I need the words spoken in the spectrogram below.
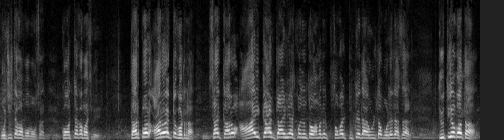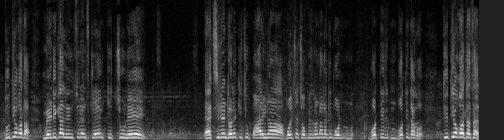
পঁচিশ টাকা পাবো স্যার কত টাকা বাঁচবে? তারপর আরও একটা ঘটনা স্যার কারও আই কার্ড দেয়নি আজ পর্যন্ত, আমাদের সবাই টুকে দেয়, উল্টা বলে দেয় স্যার দ্বিতীয় কথা দ্বিতীয় কথা মেডিকেল ইন্স্যুরেন্স ক্লেম কিচ্ছু নেই। অ্যাক্সিডেন্ট হলে কিছু পাই না। বলছে চব্বিশ ঘণ্টা নাকি ভর- ভর্তি ভর্তি থাকো। তৃতীয় কথা, স্যার,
